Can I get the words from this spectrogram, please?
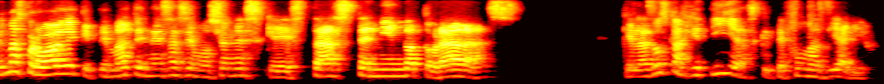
Es más probable que te maten esas emociones que estás teniendo atoradas que las dos cajetillas que te fumas diario.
